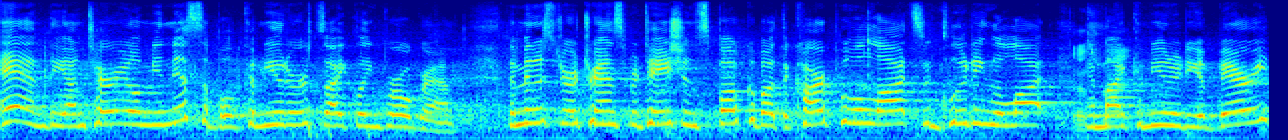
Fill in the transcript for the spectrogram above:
and the Ontario Municipal Commuter Cycling Program. The Minister of Transportation spoke about the carpool lots, including the lot That's in my community of Barrie,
